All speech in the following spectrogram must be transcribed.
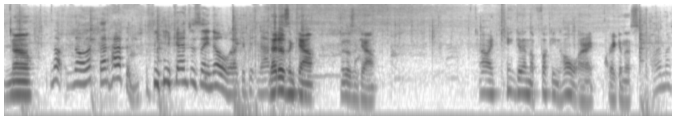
no, No, no, that that happened. you can't just say no like it didn't happen. that doesn't count. That doesn't count. Oh, I can't get in the fucking hole. All right, breaking this. Why am I?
